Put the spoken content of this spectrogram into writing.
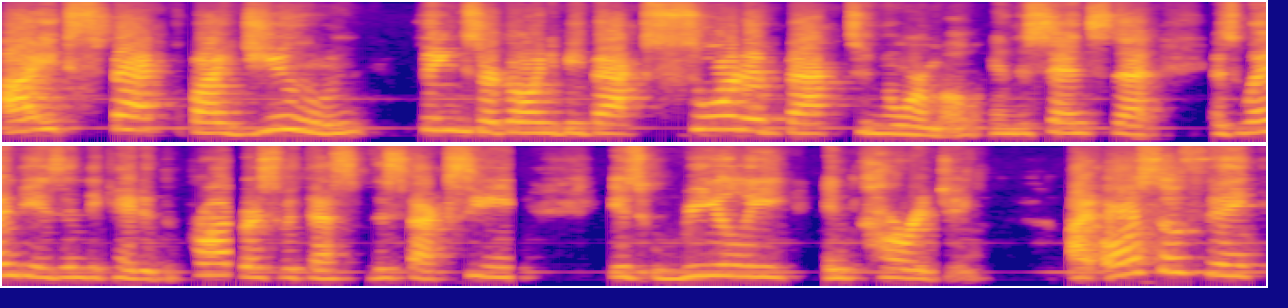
I expect by June things are going to be back sort of back to normal in the sense that as Wendy has indicated the progress with this, this vaccine is really encouraging. I also think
